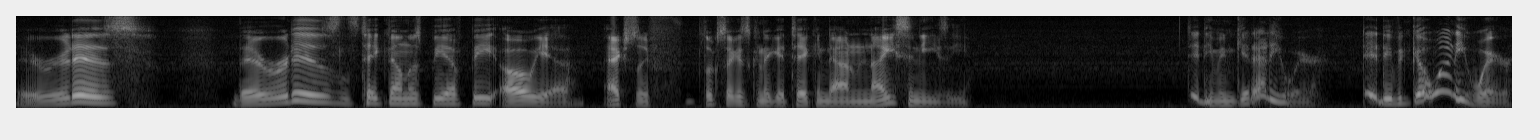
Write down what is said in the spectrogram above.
There it is. There it is. Let's take down this BFB. Oh, yeah. Actually, looks like it's going to get taken down nice and easy. Didn't even get anywhere. Didn't even go anywhere.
